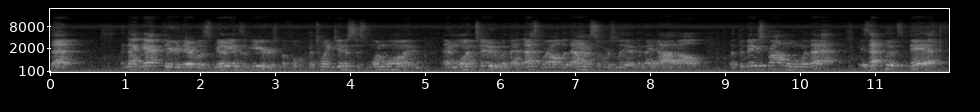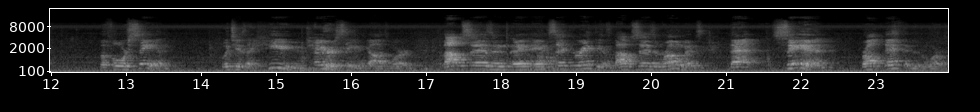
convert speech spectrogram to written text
that in that gap theory there was millions of years before, between Genesis 1-1 and 1-2, and that, that's where all the dinosaurs lived and they died off. But the biggest problem with that is that puts death before sin, which is a huge heresy in God's Word. The Bible says in, in, in 2 Corinthians, the Bible says in Romans, that sin brought death into the world.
